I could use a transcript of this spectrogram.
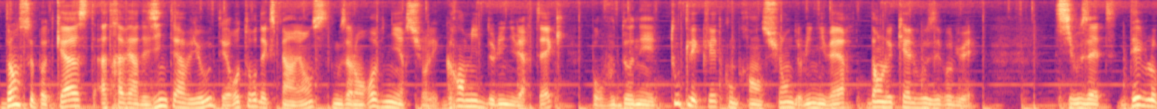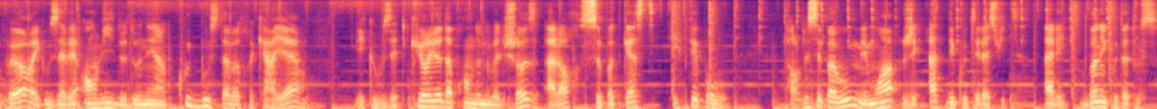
Dans ce podcast, à travers des interviews, des retours d'expérience, nous allons revenir sur les grands mythes de l'univers tech pour vous donner toutes les clés de compréhension de l'univers dans lequel vous évoluez. Si vous êtes développeur et que vous avez envie de donner un coup de boost à votre carrière et que vous êtes curieux d'apprendre de nouvelles choses, alors ce podcast est fait pour vous. Alors je sais pas vous, mais moi j'ai hâte d'écouter la suite. Allez, bonne écoute à tous.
